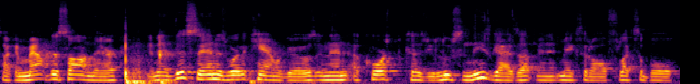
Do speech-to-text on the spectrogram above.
So I can mount this on there, and then this end is where the camera goes, and then of course, because you loosen these guys up and it makes it all flexible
